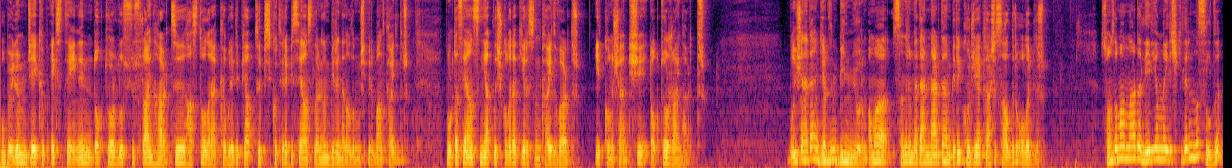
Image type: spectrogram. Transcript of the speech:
Bu bölüm Jacob Eckstein'in Dr. Lucius Reinhardt'ı hasta olarak kabul edip yaptığı psikoterapi seanslarının birinden alınmış bir band kaydıdır. Burada seansın yaklaşık olarak yarısının kaydı vardır. İlk konuşan kişi Dr. Reinhardt'tır. Bu işe neden girdim bilmiyorum ama sanırım nedenlerden biri kocaya karşı saldırı olabilir. Son zamanlarda Lilian'la ilişkilerin nasıldı?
